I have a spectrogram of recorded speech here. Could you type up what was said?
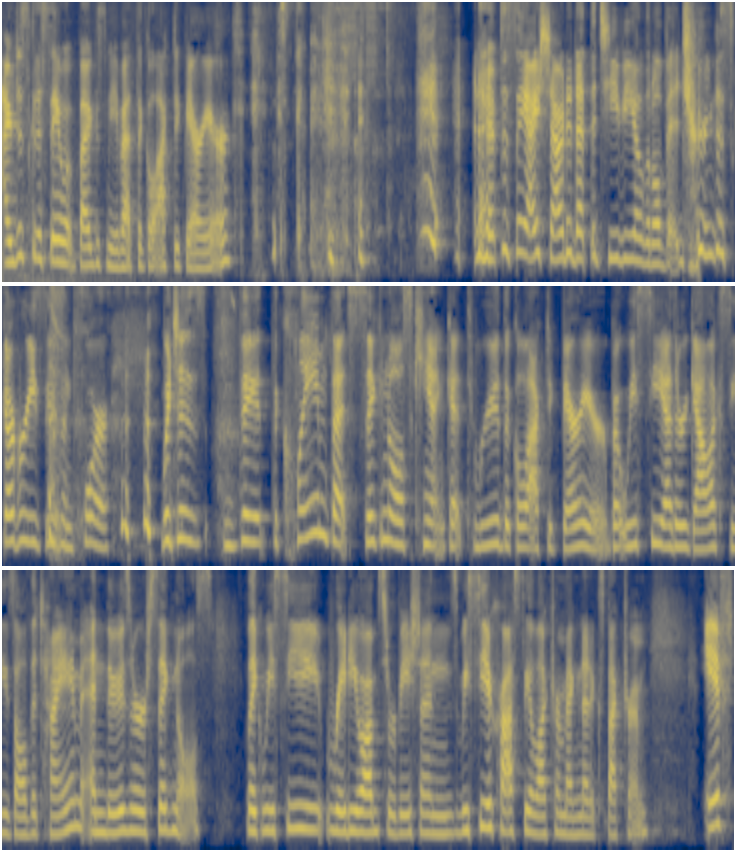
I'm just going to say what bugs me about the galactic barrier. That's okay. I have to say, I shouted at the TV a little bit during Discovery season four, which is the the claim that signals can't get through the galactic barrier, but we see other galaxies all the time, and those are signals. Like we see radio observations, we see across the electromagnetic spectrum if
